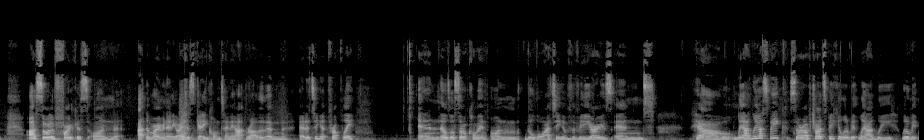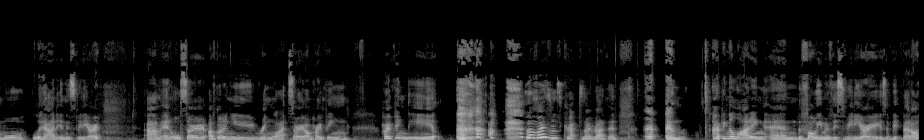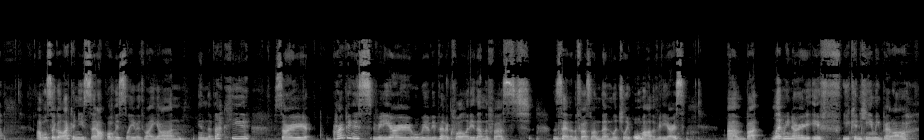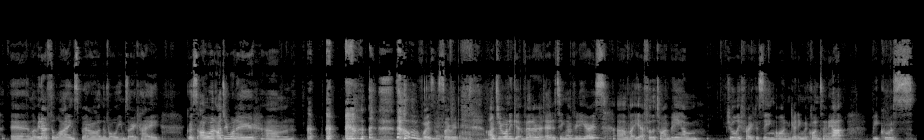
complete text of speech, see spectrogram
I sort of focus on, at the moment anyway, just getting content out rather than editing it properly. And there was also a comment on the lighting of the videos and how loudly I speak. So I've tried speaking a little bit loudly, a little bit more loud in this video. Um, and also I've got a new ring light, so I'm hoping hoping the the voice was cracked so bad then. Hoping the lighting and the volume of this video is a bit better. I've also got like a new setup obviously with my yarn in the back here. So hoping this video will be a bit better quality than the first say than the first one than literally all my other videos. Um, but let me know if you can hear me better and let me know if the lighting's better and the volume's okay. Because I want I do want to um my voice is so weird. I do want to get better at editing my videos um, but yeah for the time being I'm purely focusing on getting the content out because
